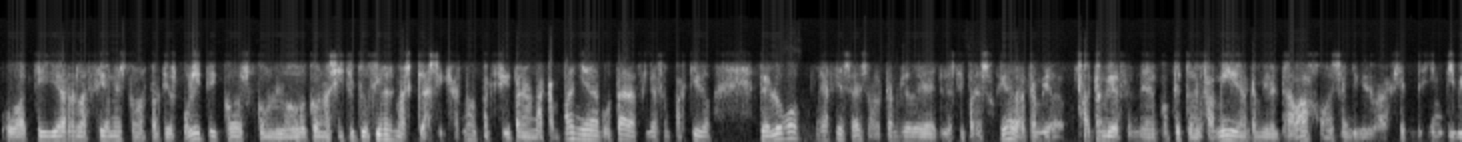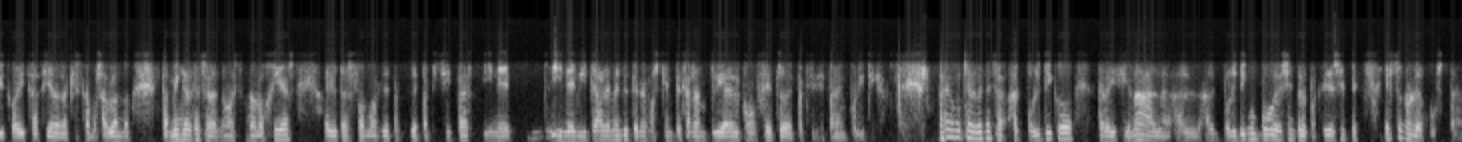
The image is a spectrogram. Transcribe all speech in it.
o aquellas relaciones con los partidos políticos, con, lo, con las instituciones más clásicas, ¿no? Participar en una campaña, votar, afiliarse a un partido. Pero luego, gracias a eso, al cambio de, los tipos de sociedad, al cambio, al cambio del concepto de familia, al cambio del trabajo, esa individualización de la que estamos hablando, también gracias a las nuevas tecnologías hay otras formas de, de inevitablemente tenemos que empezar a ampliar el concepto de participar en política. Muchas veces al, político tradicional, al, político un poco de siempre, el partido siempre, esto no le gusta.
